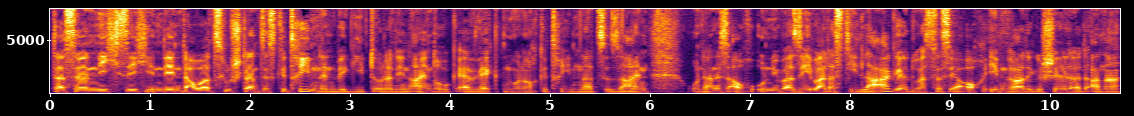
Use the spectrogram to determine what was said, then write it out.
dass er nicht sich in den Dauerzustand des Getriebenen begibt oder den Eindruck erweckt, nur noch Getriebener zu sein. Und dann ist auch unübersehbar, dass die Lage, du hast das ja auch eben gerade geschildert, Anna,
